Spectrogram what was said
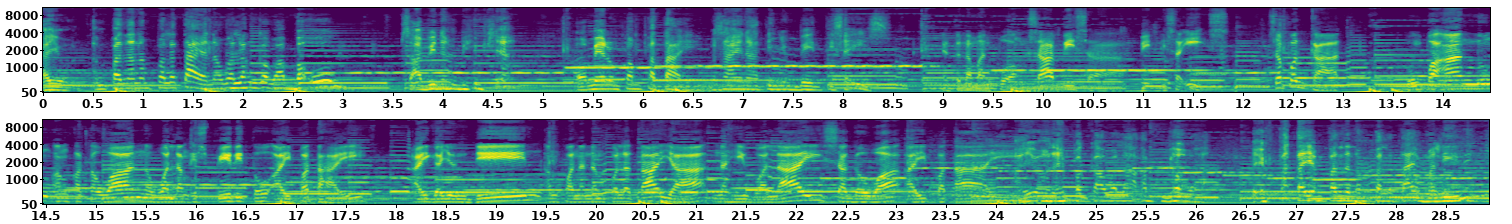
Ayun, ang pananampalataya na walang gawa, baog. Sabi ng Biblia. O meron pang patay. Basahin natin yung 26. Ito naman po ang sabi sa 26. Sapagkat kung paanong ang katawan na walang espiritu ay patay, ay gayon din ang pananampalataya na hiwalay sa gawa ay patay. Ayun, ay pagkawala kang gawa, eh patay ang pananampalataya, malilit.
